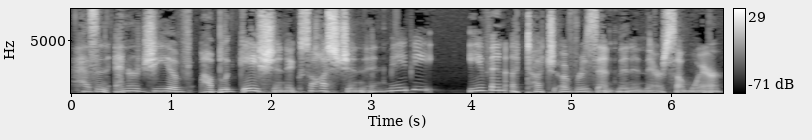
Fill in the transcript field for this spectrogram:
has an energy of obligation, exhaustion, and maybe even a touch of resentment in there somewhere.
